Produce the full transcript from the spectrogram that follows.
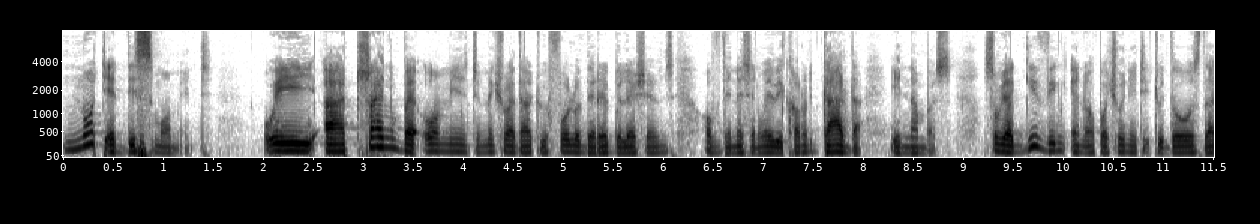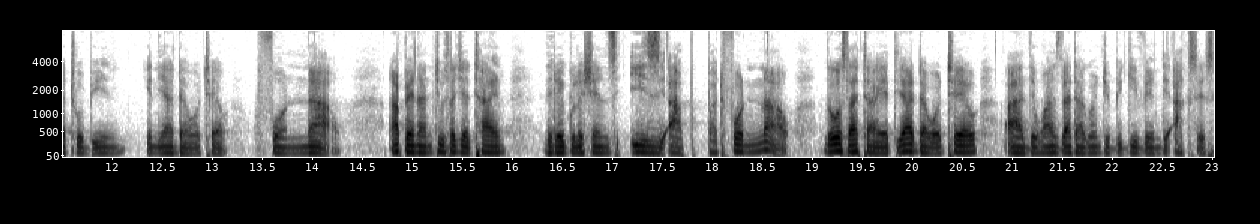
Not at this moment we are trying by all means to make sure that we follow the regulations of the nation where we cannot gather in numbers. So we are giving an opportunity to those that will be in, in the other hotel for now. Up and until such a time the regulations ease up. But for now, those that are at Yadah Hotel are the ones that are going to be given the access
